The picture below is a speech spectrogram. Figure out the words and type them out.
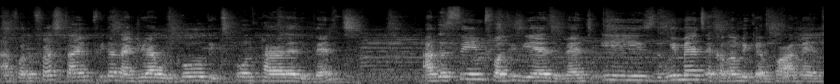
and for the first time FIDA Nigeria will hold its own parallel event and the theme for this year's event is the women's economic empowerment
